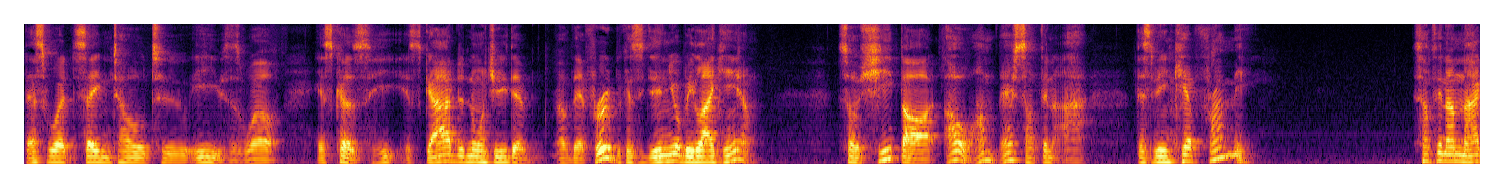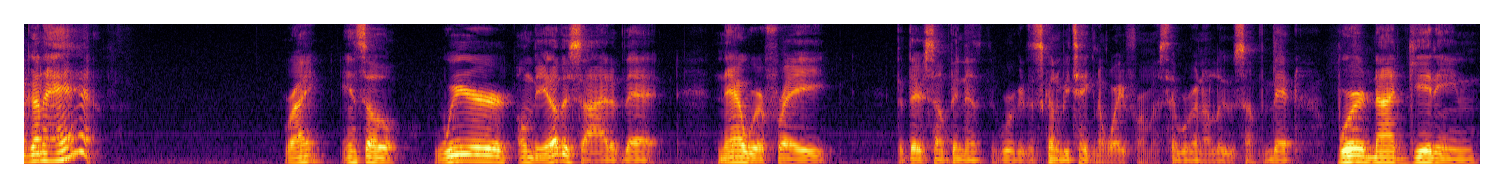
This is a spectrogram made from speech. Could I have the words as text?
that's what Satan told to Eve. as "Well, it's because he, it's God didn't want you to eat that of that fruit because then you'll be like Him." So she thought, "Oh, I'm, there's something I, that's being kept from me something I'm not going to have. Right? And so we're on the other side of that. Now we're afraid that there's something that we're, that's going to be taken away from us, that we're going to lose something, that we're not getting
